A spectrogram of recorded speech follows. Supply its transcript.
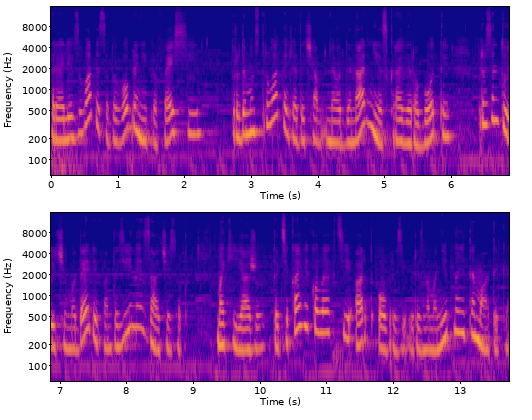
реалізувати себе в обраній професії, продемонструвати глядачам неординарні яскраві роботи, презентуючи моделі фантазійних зачісок, макіяжу та цікаві колекції арт-образів різноманітної тематики.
